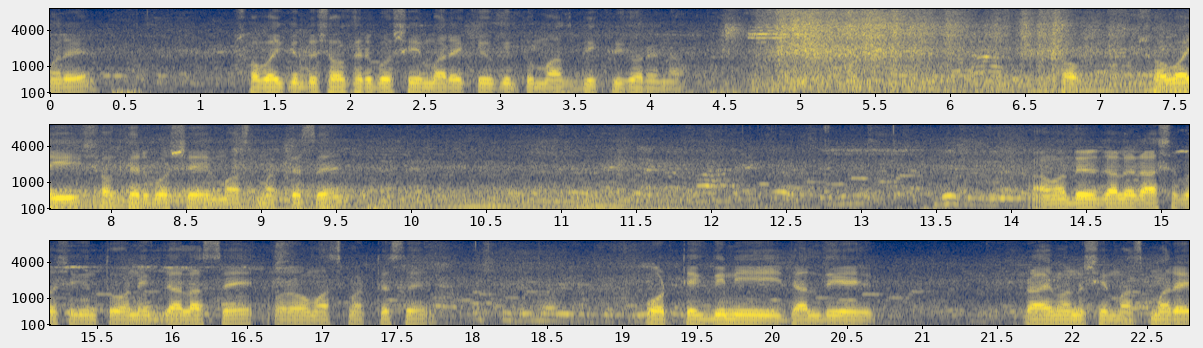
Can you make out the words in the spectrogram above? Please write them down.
মারে। সবাই কিন্তু শখের বসেই মারে, কেউ কিন্তু মাছ বিক্রি করে না। সব, সবাই শখের বসে মাছ মারতেছে। আমাদের জালের আশেপাশে কিন্তু অনেক জাল আছে, ওরাও মাছ মারতেছে। প্রত্যেক দিনই জাল দিয়ে প্রায় মানুষই মাছ মারে।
